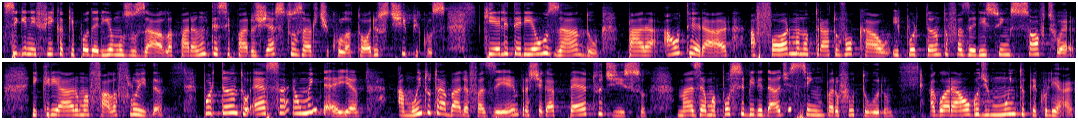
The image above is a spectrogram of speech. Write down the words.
significa que poderíamos usá-la para antecipar os gestos articulatórios típicos que ele teria usado para alterar a forma no trato vocal e, portanto, fazer isso em software e criar uma fala fluida. Portanto, essa é uma ideia. Há muito trabalho a fazer para chegar perto disso, mas é uma possibilidade sim para o futuro. Agora, algo de muito peculiar.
